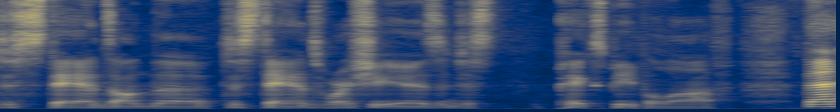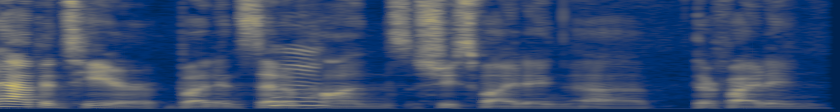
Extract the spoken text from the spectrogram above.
just stands on the just stands where she is and just picks people off. That happens here, but instead mm. of Huns, she's fighting. Uh, they're fighting,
